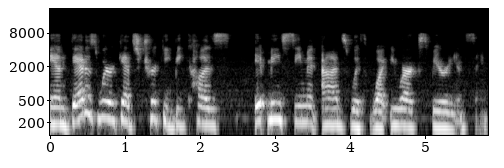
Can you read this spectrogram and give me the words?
And that is where it gets tricky because it may seem at odds with what you are experiencing.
